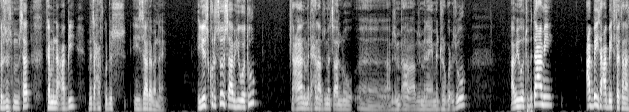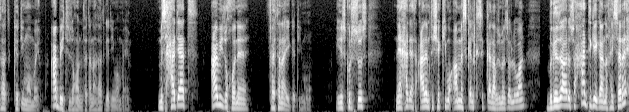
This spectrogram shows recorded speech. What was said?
ክርስቶስ ምምሳል ከም እንዓቢ መፅሓፍ ቅዱስ ይዛረበና እዩ ኢየሱስ ክርስቶስ ኣብ ህይወቱ ንዓና ንመድሓን ኣብ ዝመፅኣሉ ኣብዚ ናይ ምድሪ ጉዕዙ ኣብ ህይወቱ ብጣዕሚ ዓበይቲ ዓበይቲ ፈተናታት ገጢሞሞ እዮም ዓበይቲ ዝኾኑ ፈተናታት ገጢሞሞ እዮም ምስ ሓጢኣት ዓብዪ ዝኾነ ፈተና እዩ ገጢሙ። ኢየሱስ ክርስቶስ ናይ ሓጢኣት ዓለም ተሸኪሙ ኣብ መስቀል ክስቀል ኣብ ዝመጸሉ እዋን ብገዛእ ርእሱ ሓንቲ ጌጋ ንኸይሰርሕ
